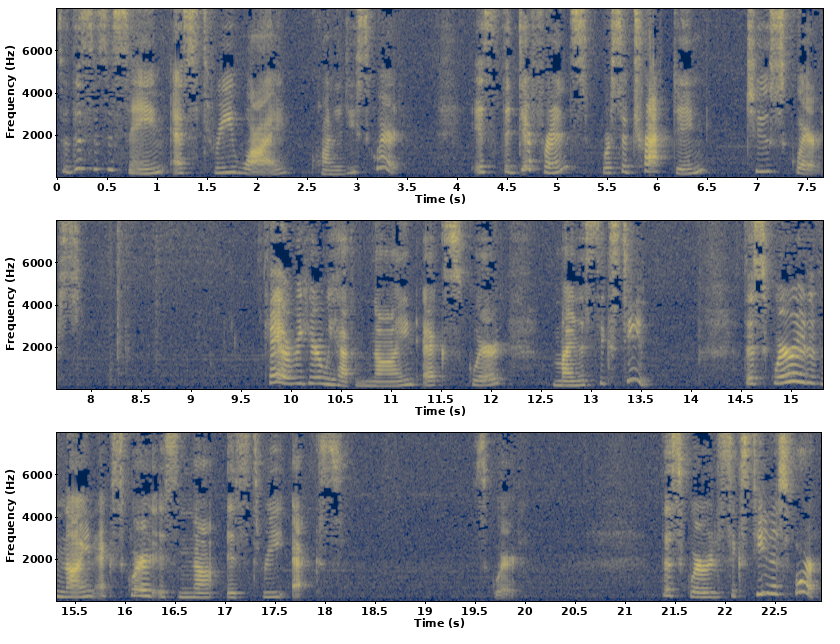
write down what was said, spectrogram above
So this is the same as 3y quantity squared. It's the difference. We're subtracting two squares. Okay, over here we have 9x squared minus 16. The square root of 9x squared is not is 3x squared. The square root of 16 is 4.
